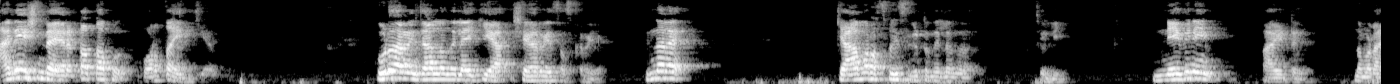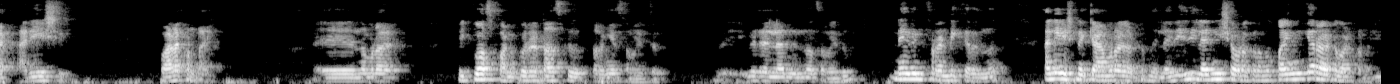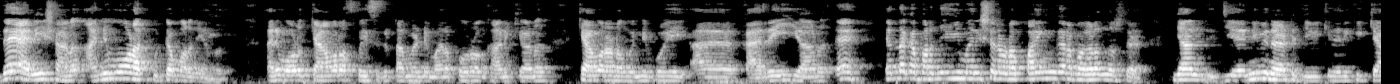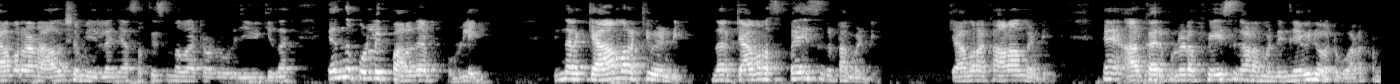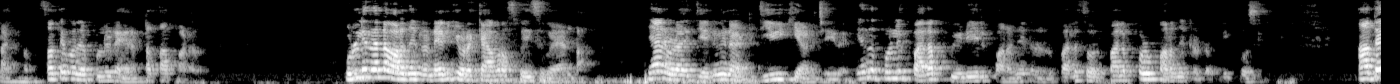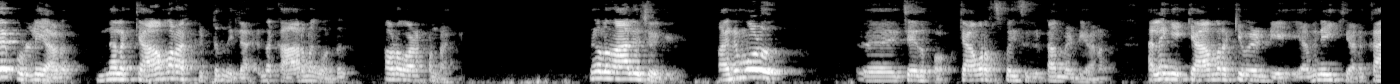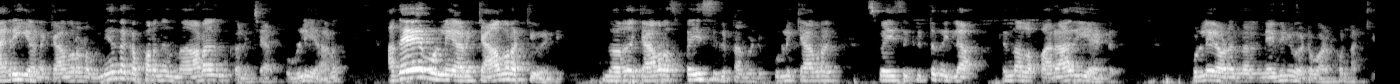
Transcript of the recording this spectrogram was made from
അനീഷിന്റെ ഇരട്ടത്താപ്പ് പുറത്തായിരിക്കുകയാണ്. കൂടുതൽ ചാനൽ ഒന്ന് ലൈക്ക് ചെയ്യുക ഷെയർ ചെയ്യുക സബ്സ്ക്രൈബ് ചെയ്യുക. ഇന്നലെ ക്യാമറ സ്പേസ് കിട്ടുന്നില്ലെന്ന് ചൊല്ലി. നെവിനെയും ആയിട്ട് നമ്മുടെ അനീഷ് വഴക്കുണ്ടായി. നമ്മുടെ ബിഗ് ബോസ് പണിപ്പുര ടാസ്ക് തുടങ്ങിയ സമയത്ത് ഇവരെല്ലാം നിന്ന സമയത്തും നെവിൻ ഫ്രണ്ടിൽ കയറുന്ന അനീഷിന് ക്യാമറ കിട്ടുന്നില്ല. രീതിയിൽ അനീഷ് അവിടെ ഭയങ്കരമായിട്ട് വഴക്കുണ്ട്. ഇതേ അനീഷാണ് അനുമോളെ കുറ്റം പറഞ്ഞു തന്നത്. അനുമോൾ ക്യാമറ സ്പേസ് കിട്ടാൻ വേണ്ടി മനഃപൂർവം കാണിക്കുകയാണ് ക്യാമറയുടെ മുന്നിൽ പോയി കരയുകയാണ് ഏ എന്നൊക്കെ പറഞ്ഞ് ഈ മനുഷ്യരവിടെ ഭയങ്കര ബഹളം നിർത്തുക ഞാൻ ജെനുവിനായിട്ട് ജീവിക്കുന്നത് എനിക്ക് ക്യാമറയുടെ ആവശ്യമില്ല. ഞാൻ സത്യസന്ധമായിട്ടാണ് ഇവിടെ ജീവിക്കുന്നത് എന്ന് പുള്ളി പറഞ്ഞ പുള്ളി ഇന്നലെ ക്യാമറയ്ക്ക് വേണ്ടി ഇന്നലെ ക്യാമറ സ്പേസ് കിട്ടാൻ വേണ്ടി ക്യാമറ കാണാൻ വേണ്ടി ആൾക്കാർ പുള്ളിയുടെ ഫേസ് കാണാൻ വേണ്ടി നെവിനുമായിട്ട് വഴക്കുണ്ടാക്കണം സത്യം പറഞ്ഞാൽ പുള്ളിയുടെ ഇരട്ടത്താപ്പാണ്. പുള്ളി തന്നെ പറഞ്ഞിട്ടുണ്ട് എനിക്കിവിടെ ക്യാമറ സ്പേസ് വേണ്ട. ഞാനിവിടെ ജെനുവിനായിട്ട് ജീവിക്കുകയാണ് ചെയ്തത്. എന്ന് പുള്ളി പല വീഡിയോയിൽ പറഞ്ഞിട്ടുണ്ട് പല സോറി പലപ്പോഴും പറഞ്ഞിട്ടുണ്ട് ബിഗ് ബോസിൽ അതേ പുള്ളിയാണ് ഇന്നലെ ക്യാമറ കിട്ടുന്നില്ല എന്ന കാരണം കൊണ്ട് അവിടെ വഴക്കുണ്ടാക്കി. നിങ്ങൾ ആലോചിച്ച് നോക്കി. അനുമോൾ ചെയ്തപ്പോൾ ക്യാമറ സ്പേസ് കിട്ടാൻ വേണ്ടിയാണ് അല്ലെങ്കിൽ ക്യാമറയ്ക്ക് വേണ്ടി അഭിനയിക്കുകയാണ് കരയുകയാണ് ക്യാമറയുടെ മുന്നിൽ. എന്നൊക്കെ പറഞ്ഞ് നാടകം കളിച്ച പുള്ളിയാണ്. അതേ പുള്ളിയാണ് ക്യാമറയ്ക്ക് വേണ്ടി. എന്ന് പറഞ്ഞാൽ ക്യാമറ സ്പേസ് കിട്ടാൻ വേണ്ടി. പുള്ളി ക്യാമറ സ്പേസ് കിട്ടുന്നില്ല എന്നുള്ള പരാതിയായിട്ട് പുള്ളി അവിടെ നല്ല നെവിനുമായിട്ട് വഴക്കുണ്ടാക്കി.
